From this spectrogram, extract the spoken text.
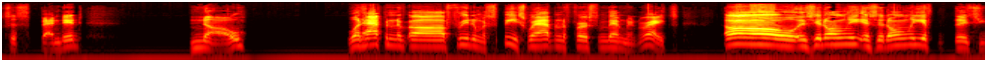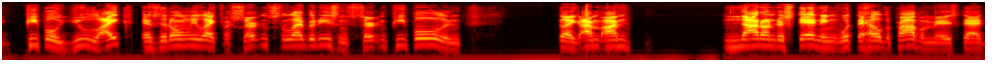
suspended? No. What happened to uh, freedom of speech? What happened to First Amendment rights? Oh, is it only is it only if it's people you like? Is it only like for certain celebrities and certain people and like I'm I'm not understanding what the hell the problem is that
